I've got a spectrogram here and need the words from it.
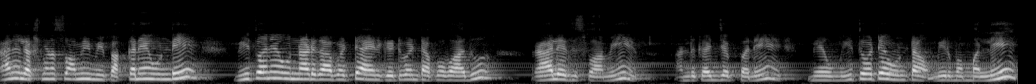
కానీ లక్ష్మణస్వామి మీ పక్కనే ఉండి మీతోనే ఉన్నాడు కాబట్టి ఆయనకి ఎటువంటి అపవాదు రాలేదు స్వామి. అందుకని చెప్పని మేము మీతోటే ఉంటాం. మీరు మమ్మల్ని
